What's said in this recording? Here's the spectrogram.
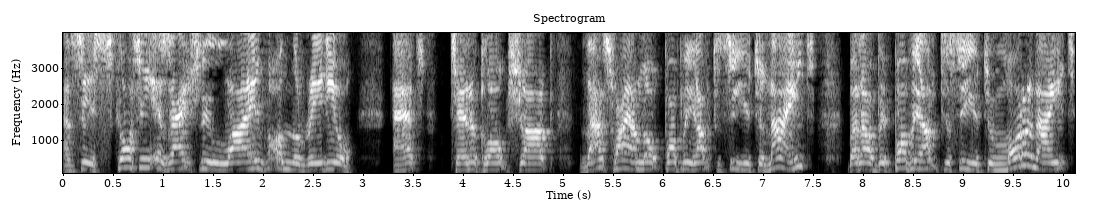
and say Scotty is actually live on the radio at 10 o'clock sharp. That's why I'm not popping up to see you tonight, but I'll be popping up to see you tomorrow night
